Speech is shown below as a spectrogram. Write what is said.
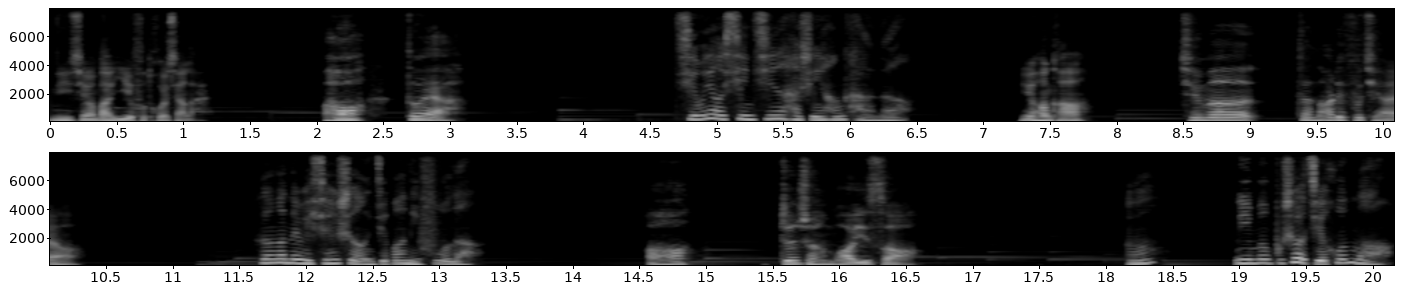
你先要把衣服脱下来。哦，对啊。请问要现金还是银行卡呢？银行卡，请问在哪里付钱呀？刚刚那位先生已经帮你付了。啊，真是很不好意思啊。嗯，你们不是要结婚吗？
